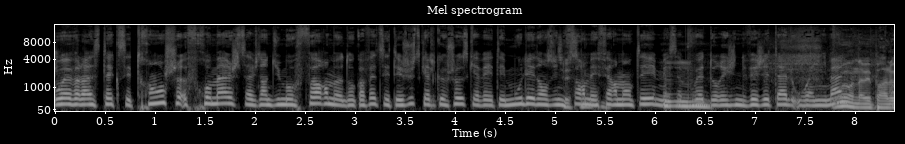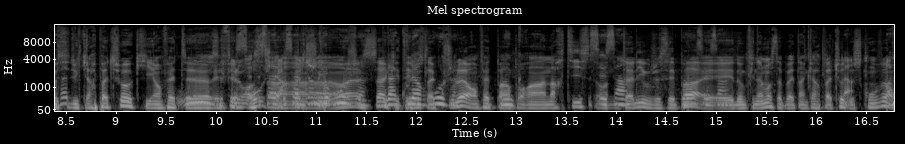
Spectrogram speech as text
Ouais, voilà, steak c'est tranche. Fromage, ça vient du mot forme. Donc en fait, c'était juste quelque chose qui avait été moulé dans une forme et fermenté, mais ça pouvait être d'origine végétale ou animale. Oui, on avait parlé aussi du carpaccio qui en fait euh, le rouge. Ça, ça vient du rouge. ça, qui était juste la couleur en fait par rapport à un artiste en Italie ou je sais pas. et donc finalement, ça peut être un carpaccio de bah, ce qu'on veut. En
